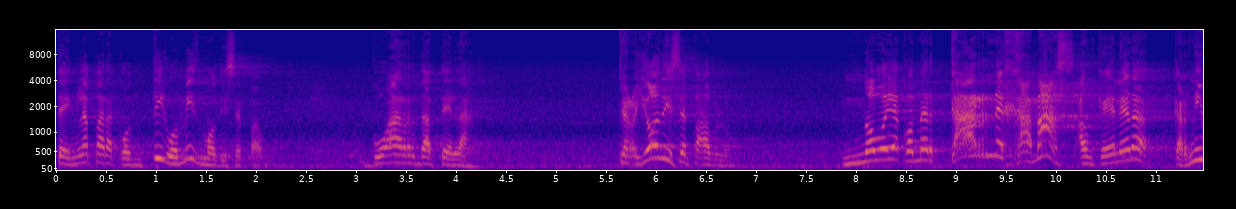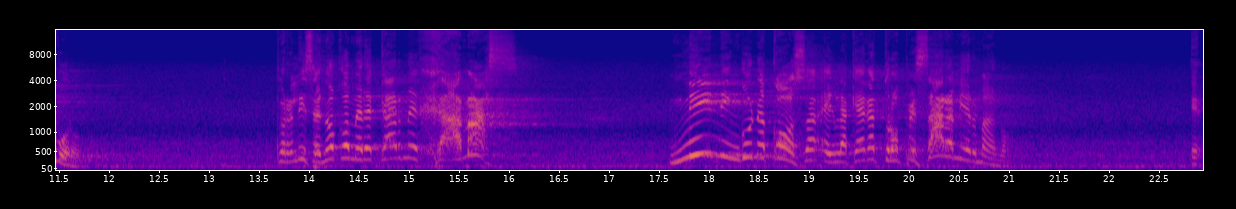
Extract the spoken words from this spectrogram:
tenla para contigo mismo, dice Pablo, guárdatela. Pero yo, dice Pablo, no voy a comer carne jamás, aunque él era carnívoro. Pero él dice, no comeré carne jamás. Ni ninguna cosa en la que haga tropezar a mi hermano. Eh,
